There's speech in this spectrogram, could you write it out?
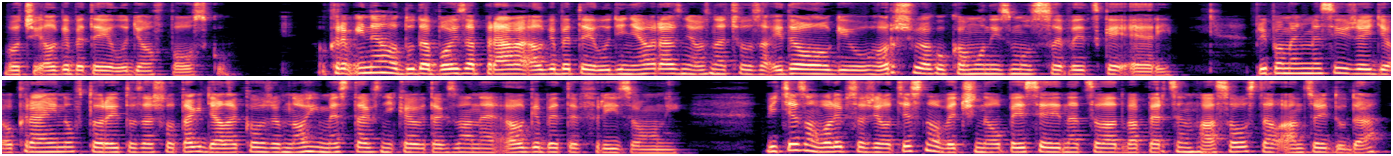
voči LGBT ľuďom v Polsku. Okrem iného Duda boj za práva LGBT ľudí nehorázne označil za ideológiu horšiu ako komunizmus sovietskej éry. Pripomeňme si, že ide o krajinu, v ktorej to zašlo tak ďaleko, že v mnohých mestách vznikajú tzv. LGBT free zóny. Výťazom volieb sa žiaľ tesnou väčšinou 51,2% hlasov stal Andrzej Duda.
